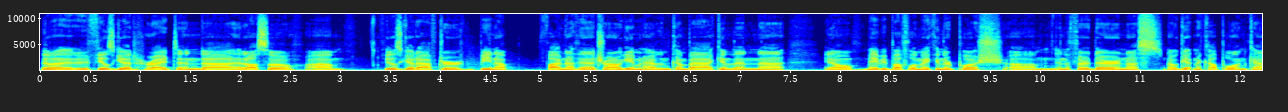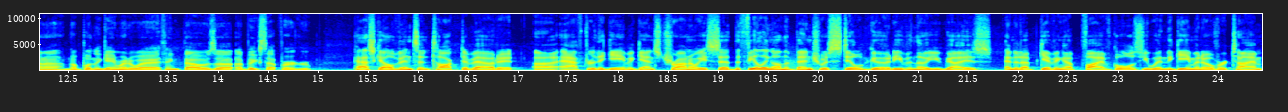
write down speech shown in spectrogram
it, it, feels good, right? And uh, it also um, feels good after being up five nothing in the Toronto game and have them come back, and then uh, you know, maybe Buffalo making their push um, in the third there and us you know, getting a couple and kind of you know, putting the game right away. I think that was a, a big step for our group. Pascal Vincent talked about it uh, after the game against Toronto. He said the feeling on the bench was still good, even though you guys ended up giving up five goals. You win the game in overtime.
